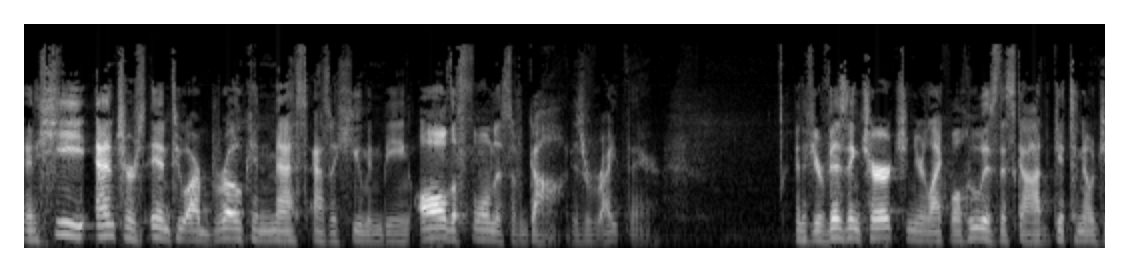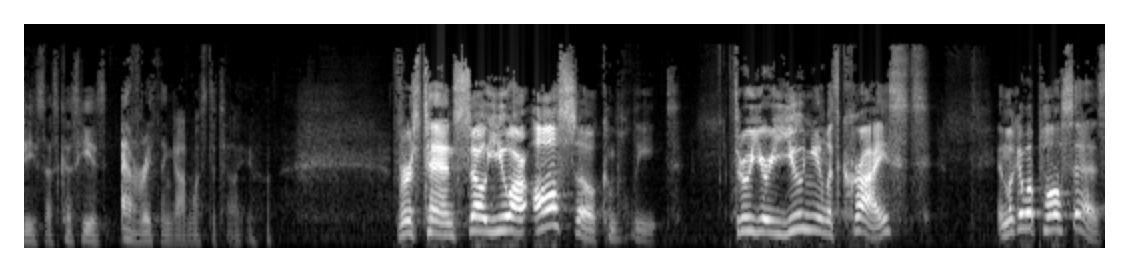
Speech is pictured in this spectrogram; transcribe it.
And he enters into our broken mess as a human being. All the fullness of God is right there. And if you're visiting church and you're like, well, who is this God? Get to know Jesus because he is everything God wants to tell you. Verse 10 So you are also complete through your union with Christ. And look at what Paul says.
